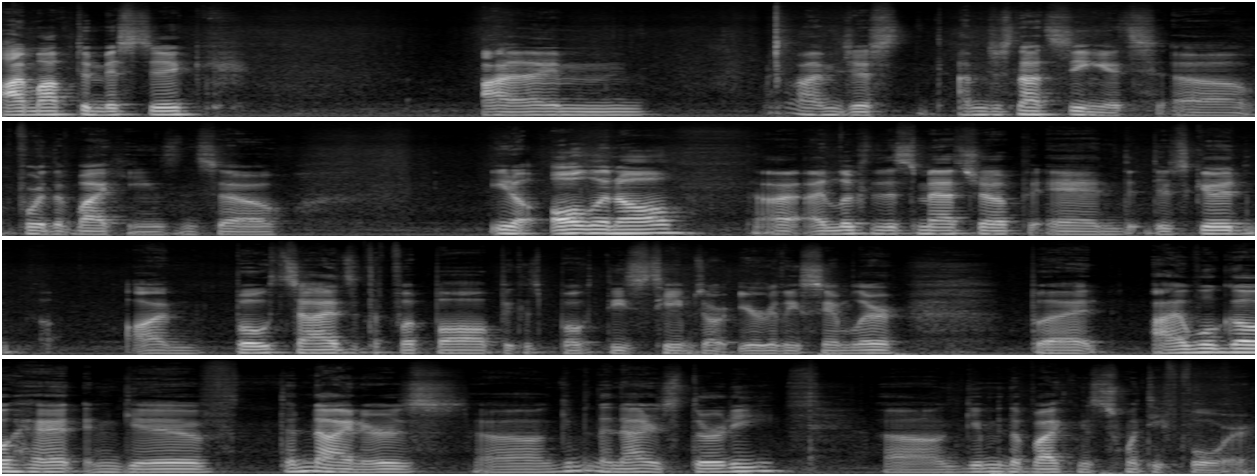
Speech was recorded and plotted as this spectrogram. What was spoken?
I'm optimistic. I'm I'm just I'm just not seeing it uh, for the Vikings, and so you know, all in all, I, I look at this matchup and there's good on both sides of the football because both these teams are eerily similar. But I will go ahead and give the Niners, uh, give me the Niners 30 uh, give me the Vikings 24.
